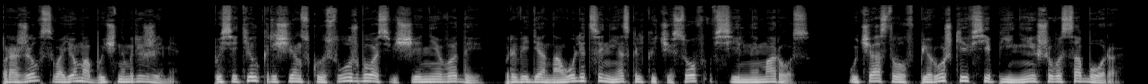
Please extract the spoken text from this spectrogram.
прожил в своем обычном режиме. Посетил крещенскую службу освящения воды, проведя на улице несколько часов в сильный мороз. Участвовал в пирушке Всепьянейшего собора.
